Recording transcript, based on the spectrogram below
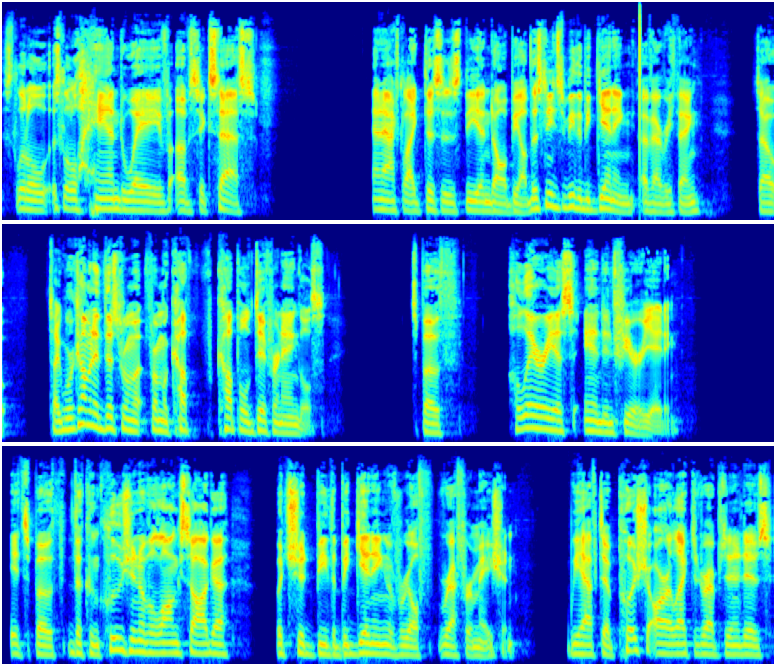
this little this little hand wave of success and act like this is the end all be all. This needs to be the beginning of everything. So it's like we're coming at this from a, from a couple different angles. It's both hilarious and infuriating. It's both the conclusion of a long saga, but should be the beginning of real reformation. We have to push our elected representatives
